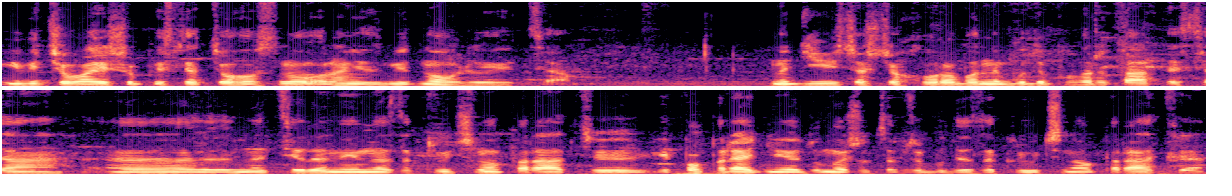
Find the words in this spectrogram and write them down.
і відчуваю, що після цього сну організм відновлюється. Надіюся, що хвороба не буде повертатися. Е, націлений на заключну операцію. І попередньо я думаю, що це вже буде заключна операція,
